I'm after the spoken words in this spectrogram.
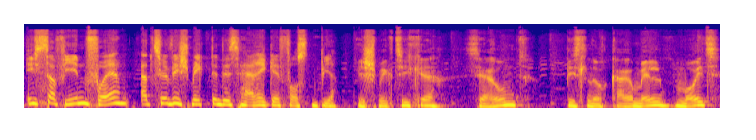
ist es auf jeden Fall. Erzähl, wie schmeckt denn das heurige Fastenbier? Es schmeckt sicher sehr rund, bisschen nach Karamell, Malz.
